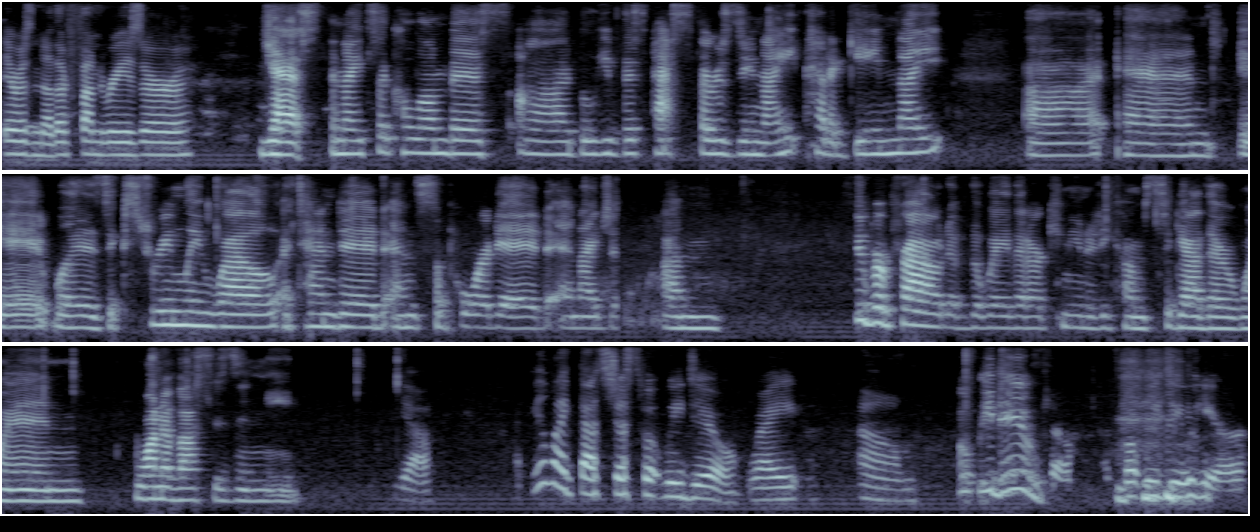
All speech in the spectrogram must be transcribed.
there was another fundraiser Yes, the Knights of Columbus, uh, I believe this past Thursday night had a game night, uh, and it was extremely well attended and supported. And I just, I'm super proud of the way that our community comes together when one of us is in need. yeah i feel like that's just what we do right um What we do. so that's what we do here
